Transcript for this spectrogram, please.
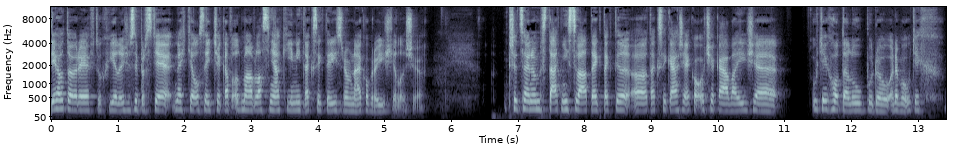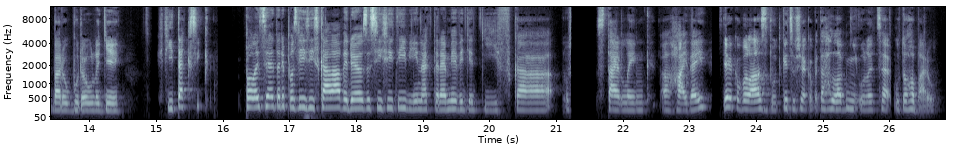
Jeho teorie v tu chvíli, že si prostě nechtělo se jí čekat, odmávla vlastně nějaký jiný taxi, který zrovna jako projíždělo, že jo. Přece jenom státní svátek, tak ty uh, taxikáři jako očekávají, že u těch hotelů budou, nebo u těch barů budou lidi chtít taxík. Policie tedy později získává video ze CCTV, na kterém je vidět dívka Styling Highway, jako volá z budky, což je jako ta hlavní ulice u toho baru.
